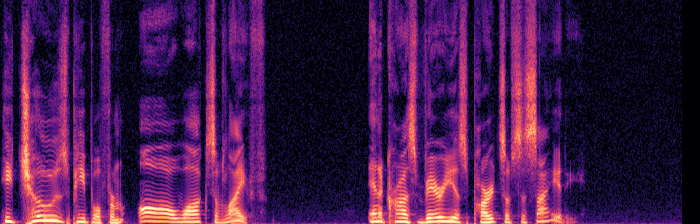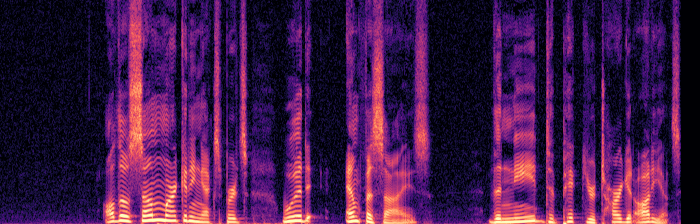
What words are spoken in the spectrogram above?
he chose people from all walks of life and across various parts of society. Although some marketing experts would emphasize the need to pick your target audience,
